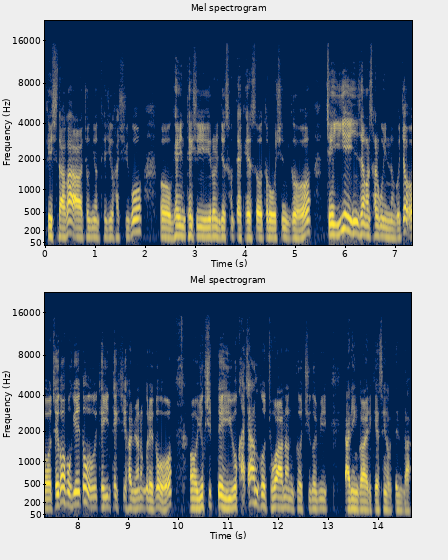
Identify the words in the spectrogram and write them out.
계시다가 정년퇴직하시고 어, 개인 택시를 이제 선택해서 들어오신 그 제2의 인생을 살고 있는 거죠. 어, 제가 보기에도 개인 택시 하면은 그래도 어, 60대 이후 가장 그 좋아하는 그 직업이 아닌가 이렇게 생각됩니다.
